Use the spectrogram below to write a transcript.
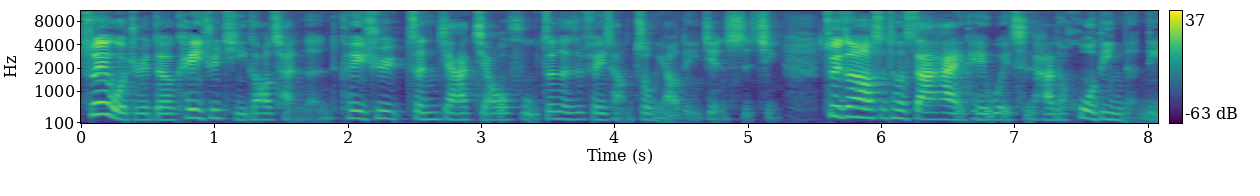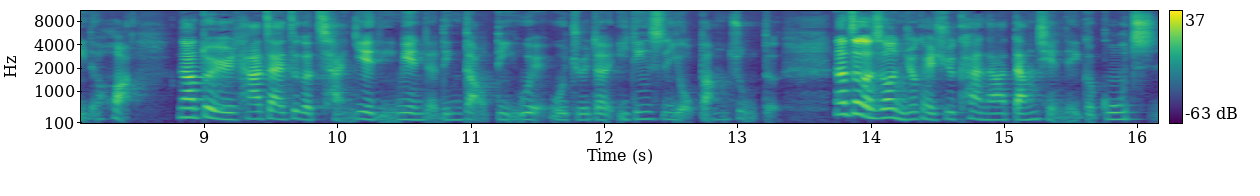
所以我觉得可以去提高产能，可以去增加交付，真的是非常重要的一件事情。最重要是特斯拉它也可以维持它的获利能力的话。那对于他在这个产业里面的领导地位，我觉得一定是有帮助的。那这个时候你就可以去看他当前的一个估值。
